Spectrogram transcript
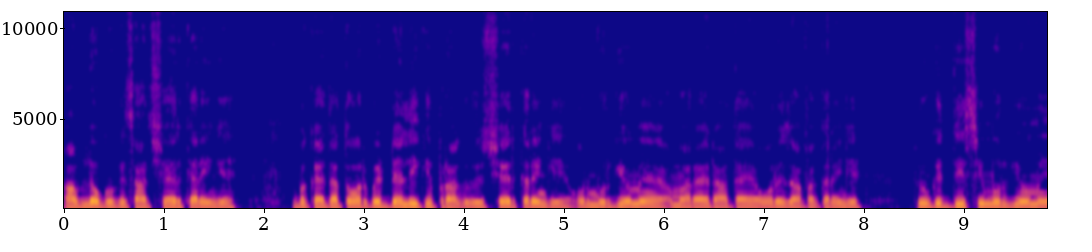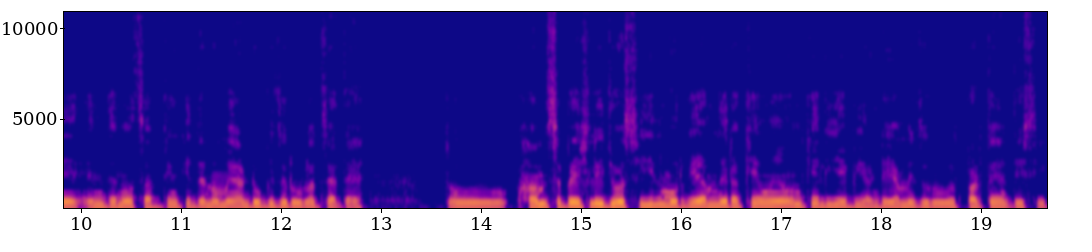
आप लोगों के साथ शेयर करेंगे। बाकायदा तौर पे डेली की परागरस शेयर करेंगे और मुर्गियों में हमारा इरादा है और इजाफ़ा करेंगे, क्योंकि देसी मुर्गियों में इन दिनों, सर्दियों के दिनों में अंडों की ज़रूरत ज़्यादा है। तो हम स्पेशली जो असील मुर्गे हमने रखे हुए हैं, उनके लिए भी अंडे हमें ज़रूरत पड़ते हैं देसी।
